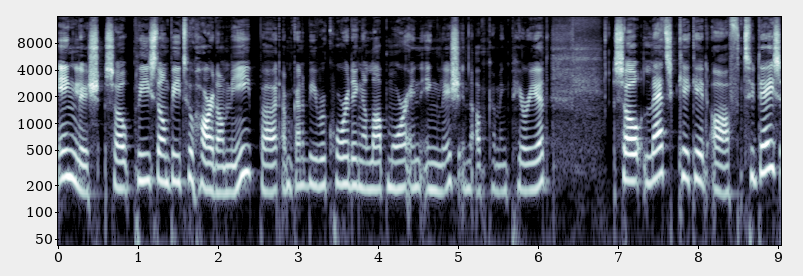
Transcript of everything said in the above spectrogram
English. So please don't be too hard on me, but I'm going to be recording a lot more in English in the upcoming period. So let's kick it off. Today's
